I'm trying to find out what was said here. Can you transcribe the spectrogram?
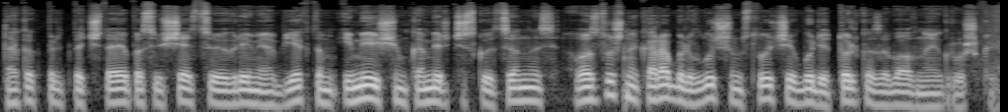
так как предпочитаю посвящать свое время объектам, имеющим коммерческую ценность, а воздушный корабль в лучшем случае будет только забавной игрушкой.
